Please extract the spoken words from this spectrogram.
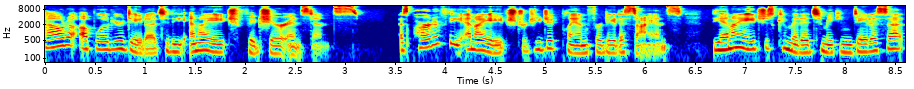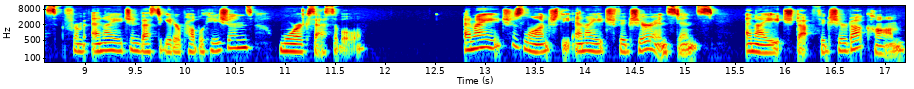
How to upload your data to the NIH Figshare instance. As part of the NIH Strategic Plan for Data Science, the NIH is committed to making datasets from NIH investigator publications more accessible. NIH has launched the NIH Figshare instance, nih.figshare.com,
